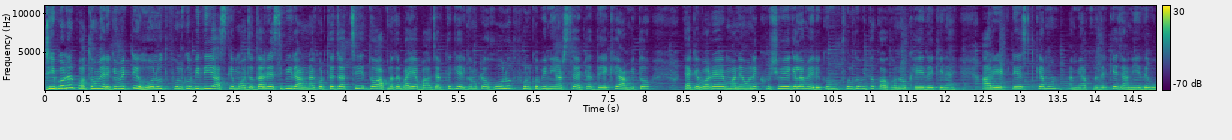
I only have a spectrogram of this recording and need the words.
জীবনের প্রথম এরকম একটি হলুদ ফুলকপি দিয়ে আজকে মজাদার রেসিপি রান্না করতে যাচ্ছি। তো আপনাদের ভাইয়া বাজার থেকে এরকম একটা হলুদ ফুলকপি নিয়ে আসছে, এটা দেখে আমি তো একেবারে মানে অনেক খুশি হয়ে গেলাম। এরকম ফুলকপি তো কখনো খেয়ে দেখি নাই। আর এর টেস্ট কেমন আমি আপনাদেরকে জানিয়ে দেবো।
